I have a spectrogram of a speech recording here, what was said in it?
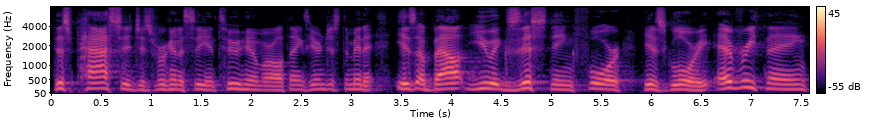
This passage, as we're going to see in To Him are all things here in just a minute, is about you existing for His glory. Everything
